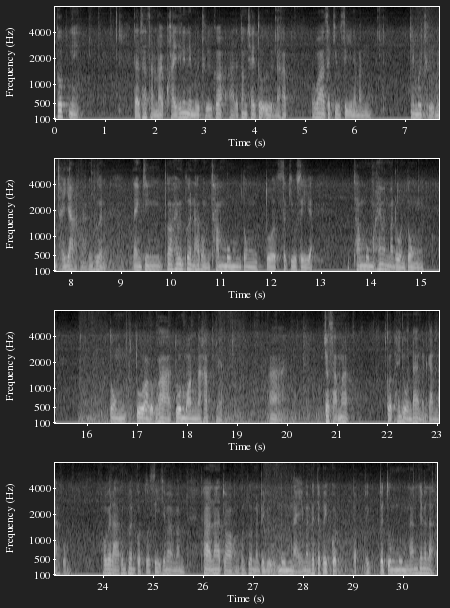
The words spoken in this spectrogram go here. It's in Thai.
ปุ๊บนี่แต่ถ้าสำหรับใครที่เล่นในมือถือก็อาจจะต้องใช้ตัวอื่นนะครับ เพราะว่าสกิลซีเนี่ยมันในมือถือมันใช้ยากนะเพื่อนๆ แต่จริงๆก็ให้เพื่อนๆนะครับผมทำมุมตรงตัวสกิลซีอะทำมุมให้มันมาโดนตรง ตรงตัวแบบว่าตัวมอนนะครับ เนี่ยอ่าก็สามารถกดให้โดนได้เหมือนกันนะครับผมเพราะเวลาเพื่อนๆกดตัว C ใช่ไหมมัน ถ้าหน้าจอของเพื่อนๆมันไปอยู่มุมไหน มันก็จะไปกดแบบไปไปตรงมุมนั้นใช่ไหมล่ะ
